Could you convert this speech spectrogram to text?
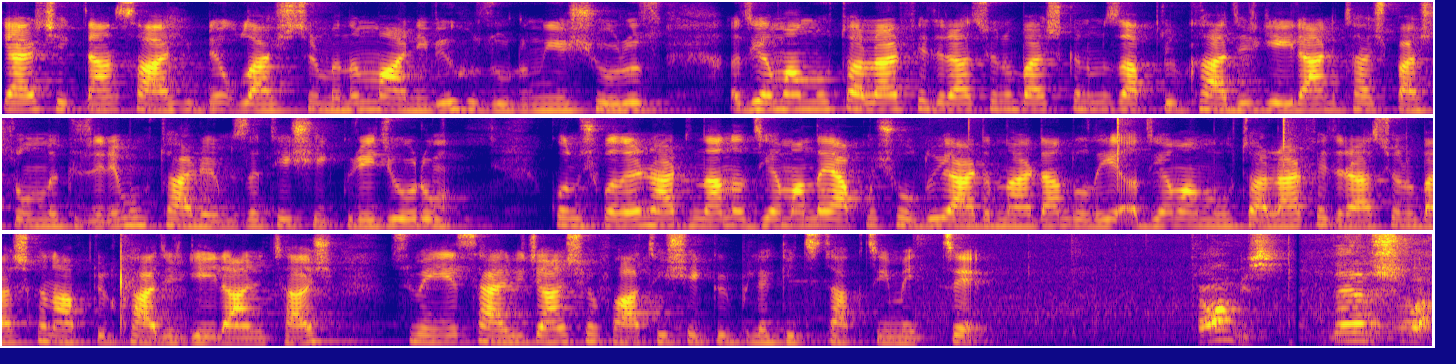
gerçekten sahibine ulaştırmanın manevi huzurunu yaşıyoruz. Adıyaman Muhtarlar Federasyonu Başkanımız Abdülkadir Geylani Taş başta olmak üzere muhtarlarımıza teşekkür ediyorum. Konuşmaların ardından Adıyaman'da yapmış olduğu yardımlardan dolayı Adıyaman Muhtarlar Federasyonu Başkanı Abdülkadir Geylani Taş, Sümeyye Selvican Şafak'a teşekkür plaketi takdim etti. Tamam mıyız? Dayanışma.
